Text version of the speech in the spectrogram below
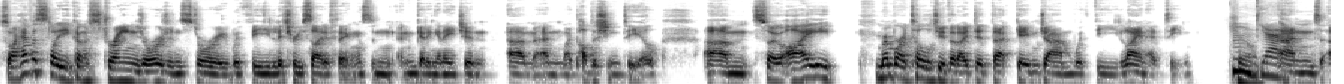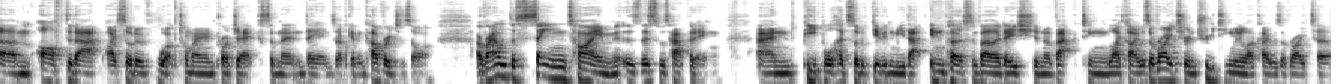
So I have a slightly kind of strange origin story with the literary side of things and, and getting an agent um, and my publishing deal. Um, so I remember I told you that I did that game jam with the Lionhead team. Sure. Mm, yeah. And um, after that, I sort of worked on my own projects and then they ended up getting coverage and so on. Around the same time as this was happening, and people had sort of given me that in-person validation of acting like I was a writer and treating me like I was a writer,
